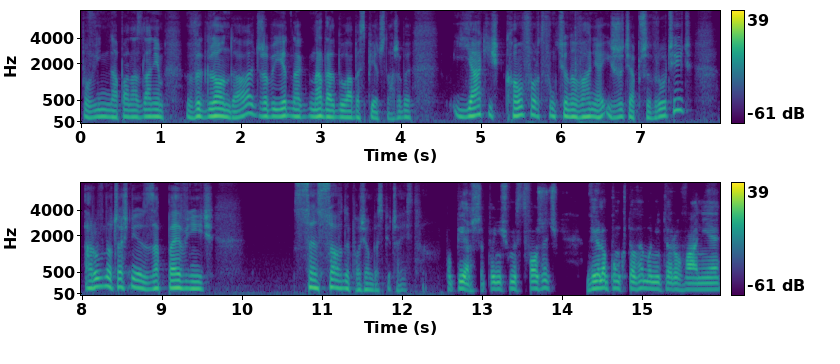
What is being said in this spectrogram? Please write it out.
powinna Pana zdaniem wyglądać, żeby jednak nadal była bezpieczna, żeby jakiś komfort funkcjonowania i życia przywrócić, a równocześnie zapewnić sensowny poziom bezpieczeństwa? Po pierwsze, powinniśmy stworzyć wielopunktowe monitorowanie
